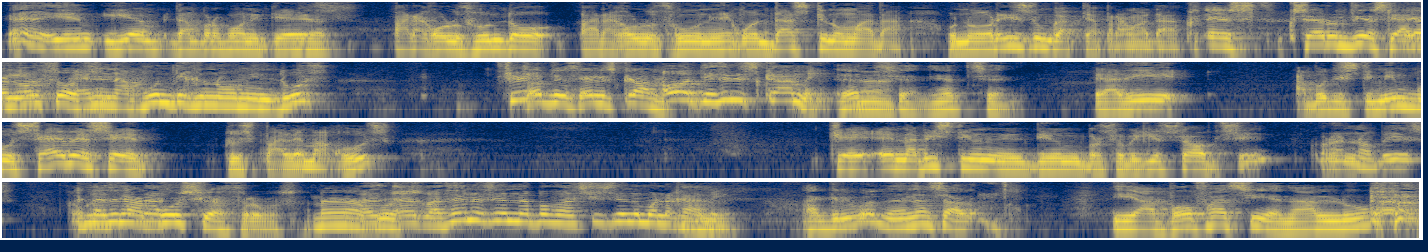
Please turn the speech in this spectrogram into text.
Ε, ε, ήταν προπονητές, παρακολουθούν, το, παρακολουθούν, είναι κοντά στην ομάδα, γνωρίζουν κάποια πράγματα. Ε, ξέρουν τι εστί Δηλαδή, ανόρθωση. ε, να πούν τη γνώμη τους. Ό,τι θέλεις κάμε. Ό,τι θέλεις κάμε. Έτσι είναι, έτσι είναι. Δηλαδή, από τη στιγμή που σέβεσαι τους παλεμαχούς και ε, να πεις την, την προσωπική σου άποψη, μπορείς να πεις. Ε, Να την ακούσει ο άνθρωπος. Να την ακούσει. Ο καθένας είναι να αποφασίσει τι να κάνει. Ακριβώς. Η απόφαση είναι άλλου.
